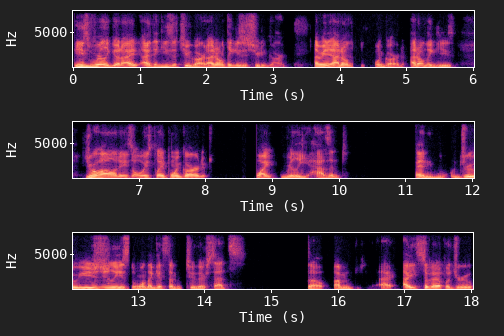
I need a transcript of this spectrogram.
He's really good. I, I think he's a two guard. I don't think he's a shooting guard. I mean, I don't think he's point guard. I don't think he's Jrue Holiday's always played point guard. White really hasn't. And Jrue usually is the one that gets them to their sets. So I'm I, I still gotta put Jrue.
